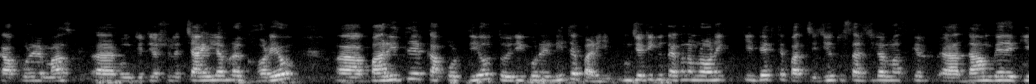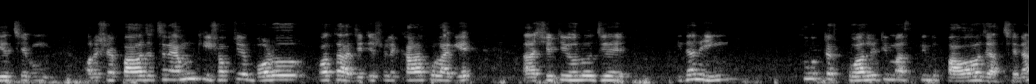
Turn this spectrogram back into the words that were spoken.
কাপড়ের মাস্ক এবং যেটি আসলে চাইলে আমরা ঘরেও বাড়িতে কাপড় দিয়েও তৈরি করে নিতে পারি যেটি কিন্তু এখন আমরা অনেক কি দেখতে পাচ্ছি, যেহেতু সার্জিক্যাল মাস্কের দাম বেড়ে গিয়েছে এবং অনেক সময় পাওয়া যাচ্ছে না। এমনকি সবচেয়ে বড় কথা যেটি আসলে খারাপও লাগে সেটি হলো যে ইদানিং খুব একটা কোয়ালিটি মাস্ক কিন্তু পাওয়াও যাচ্ছে না।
